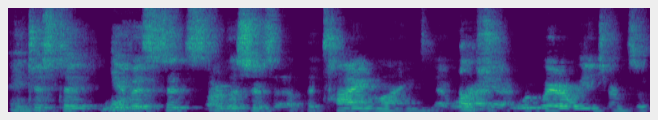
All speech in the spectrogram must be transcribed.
And just to give us since our listeners of the timeline that we're Oh, at, sure. where are we in terms of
